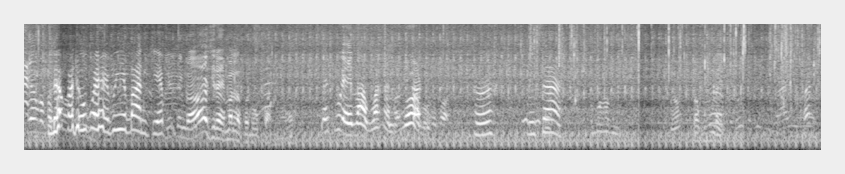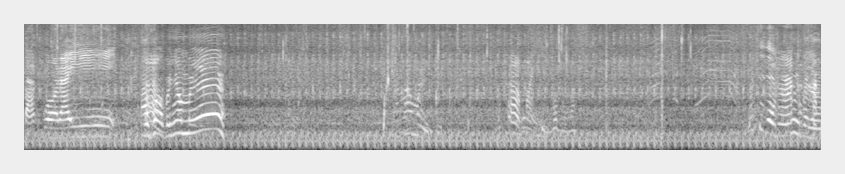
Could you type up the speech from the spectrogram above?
เชื่อมกับเลี้ยปลาดุกไว้ให้ผู้ใหญ่บ้านเก็บจังได๋สิได้มันละปลาดุกปลาไม่ผู้ใดว่าว่าหันว่าฮะลิซ่าเนาะต้องพูดเลย มันตักบ่อใดเอาพ่อไปย่ำแม่ถ้าไม่ข้างใหม่มันจะได้หาไปยัง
